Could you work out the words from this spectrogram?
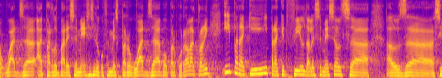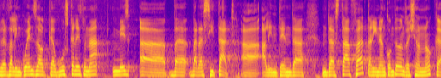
WhatsApp, ah, perdó, per SMS, sinó que ho fem més per WhatsApp o per correu electrònic. I per aquí, per aquest fil de l'SMS, els, eh, els eh, ciberdelinqüents el que busquen és donar més eh, veracitat a, a l'intent d'estafa, de, tenint en compte doncs, això no? que,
